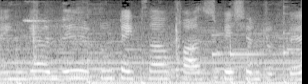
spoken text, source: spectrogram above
இங்க வந்து டூ டைப்ஸ் ஆஃப் வாஷ் பேஷண்ட் இருக்கு.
